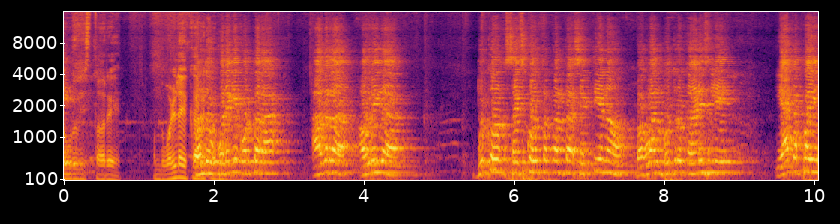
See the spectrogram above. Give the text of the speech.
ಗೌರವಿಸ್ತಾರೆ. ಒಂದು ಒಳ್ಳೆಯ ಒಂದು ಕೊಡುಗೆ ಕೊಡ್ತಾರ? ಆದ್ರ ಅವರಿಗೆ ದುಃಖ ಸಹಿಸಿಕೊಳ್ತಕ್ಕಂಥ ಶಕ್ತಿಯನ್ನು ಭಗವಾನ್ ಬುದ್ಧರು ಕಾಣಿಸಲಿ. ಯಾಕಪ್ಪ ಈ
